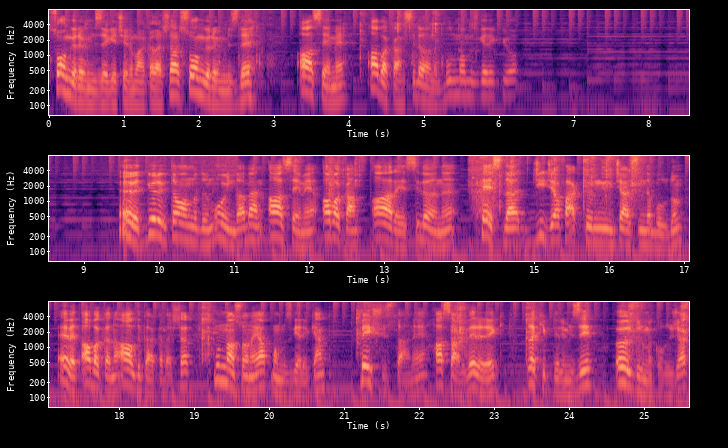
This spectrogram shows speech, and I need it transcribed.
son görevimize geçelim arkadaşlar. Son görevimizde ASM Abakan silahını bulmamız gerekiyor. Evet görevi tamamladığım oyunda ben ASM Abakan AR silahını Tesla Giga Factory'nin içerisinde buldum. Evet Abakan'ı aldık arkadaşlar. Bundan sonra yapmamız gereken 500 tane hasar vererek rakiplerimizi öldürmek olacak.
